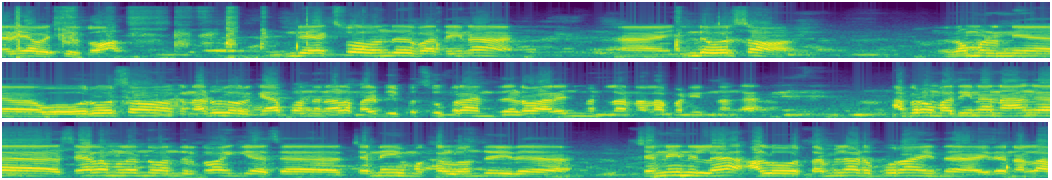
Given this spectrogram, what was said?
நிறையா வச்சுருக்கோம். இந்த எக்ஸ்போ வந்து பார்த்தீங்கன்னா இந்த வருஷம் ரொம்ப ஒரு வருஷம் நடுவில் ஒரு கேப் வந்ததுனால மறுபடியும் இப்போ சூப்பராக இந்த தடவை அரேஞ்ச்மெண்ட்லாம் நல்லா பண்ணியிருந்தாங்க. அப்புறம் பார்த்தீங்கன்னா நாங்கள் சேலம்லேருந்து வந்திருக்கோம். இங்கே சென்னை மக்கள் வந்து இதை சென்னைன்னு இல்லை ஆல் ஓவர் தமிழ்நாடு பூரா இதை இதை நல்லா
